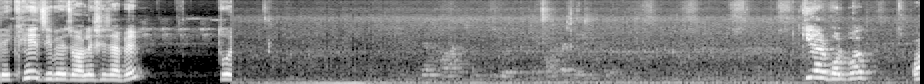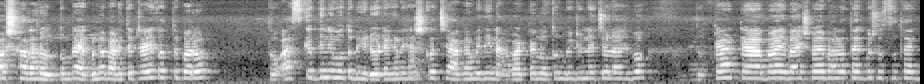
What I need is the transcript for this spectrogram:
দেখেই জিভে জল এসে যাবে। তো কি আর বলব? অসাধারণ। তোমরা এগুলো বাড়িতে ট্রাই করতে পারো। তো আজকের দিনের মতো ভিডিওটা এখানে শেষ করছি। আগামী দিন আবারটা নতুন ভিডিও নিয়ে চলে আসব। তো টাটা বাই বাই সবাই ভালো থাকবে, সুস্থ থাকবে।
